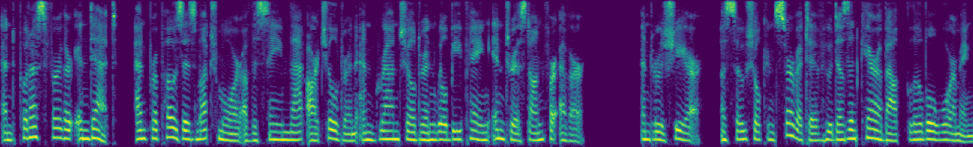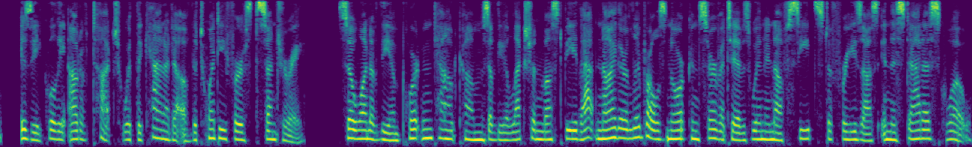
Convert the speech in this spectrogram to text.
and put us further in debt, and proposes much more of the same that our children and grandchildren will be paying interest on forever. Andrew Scheer, a social conservative who doesn't care about global warming, is equally out of touch with the Canada of the 21st century. So one of the important outcomes of the election must be that neither Liberals nor Conservatives win enough seats to freeze us in the status quo.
